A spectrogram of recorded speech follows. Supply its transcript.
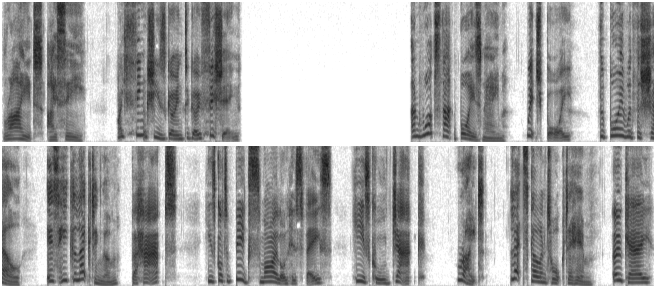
Right, I see. I think she's going to go fishing. And what's that boy's name? Which boy? The boy with the shell. Is he collecting them? Perhaps. He's got a big smile on his face. He's called Jack. Right. Let's go and talk to him. OK.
